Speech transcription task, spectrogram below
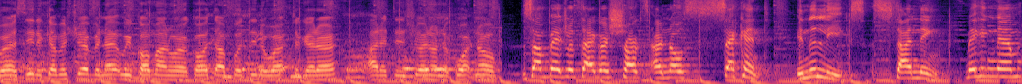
we're seeing the chemistry every night we come and work out and put in the work together and it is showing on the court now. The San Pedro Tigers Sharks are now second in the league's standing, making them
